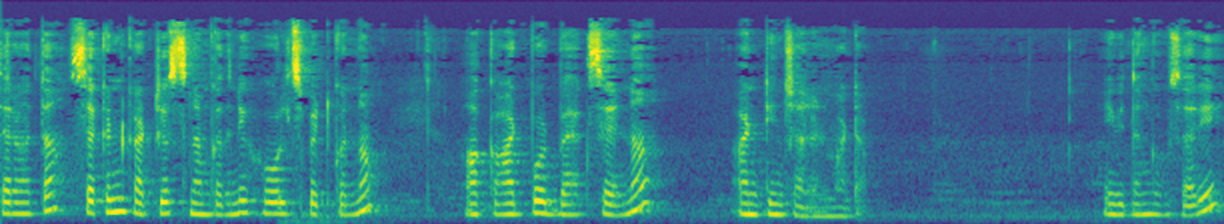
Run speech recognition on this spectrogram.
తర్వాత సెకండ్ కట్ చేస్తున్నాం కదండి హోల్స్ పెట్టుకున్నాం. ఆ కార్డ్బోర్డ్ బ్యాక్ సైడ్న అంటించాలన్నమాట. ఈ విధంగా ఒకసారి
